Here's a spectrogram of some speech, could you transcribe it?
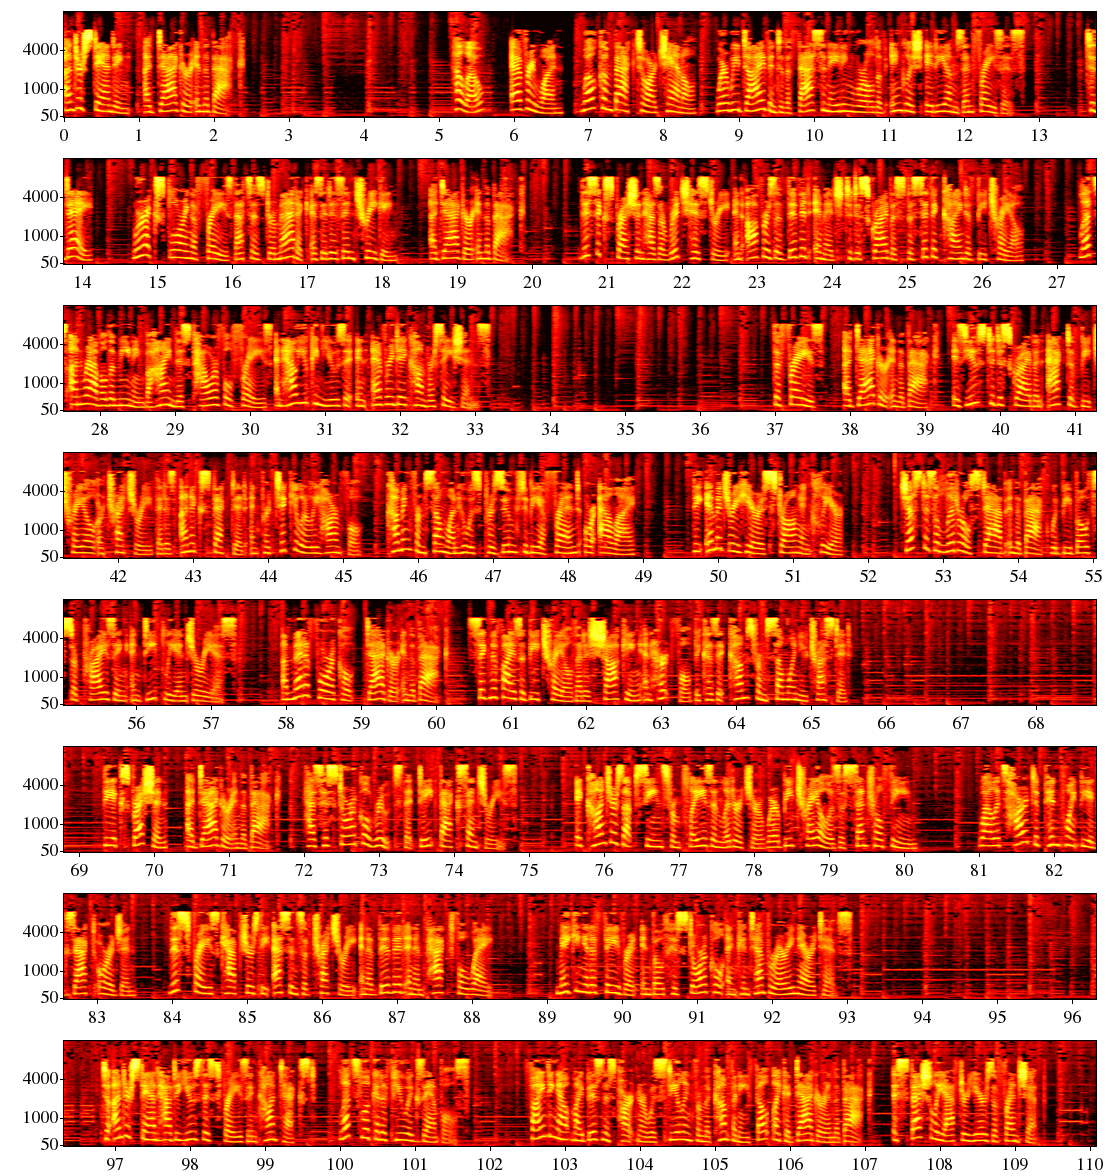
Understanding a dagger in the back. Hello, everyone. Welcome back to our channel, where we dive into the fascinating world of English idioms and phrases. Today, we're exploring a phrase that's as dramatic as it is intriguing a dagger in the back. This expression has a rich history and offers a vivid image to describe a specific kind of betrayal. Let's unravel the meaning behind this powerful phrase and how you can use it in everyday conversations. The phrase, a dagger in the back, is used to describe an act of betrayal or treachery that is unexpected and particularly harmful, coming from someone who is presumed to be a friend or ally. The imagery here is strong and clear, just as a literal stab in the back would be both surprising and deeply injurious. A metaphorical dagger in the back signifies a betrayal that is shocking and hurtful because it comes from someone you trusted. The expression, a dagger in the back, has historical roots that date back centuries. It conjures up scenes from plays and literature where betrayal is a central theme, while it's hard to pinpoint the exact origin, this phrase captures the essence of treachery in a vivid and impactful way, making it a favorite in both historical and contemporary narratives. To understand how to use this phrase in context, let's look at a few examples. Finding out my business partner was stealing from the company felt like a dagger in the back, especially after years of friendship.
